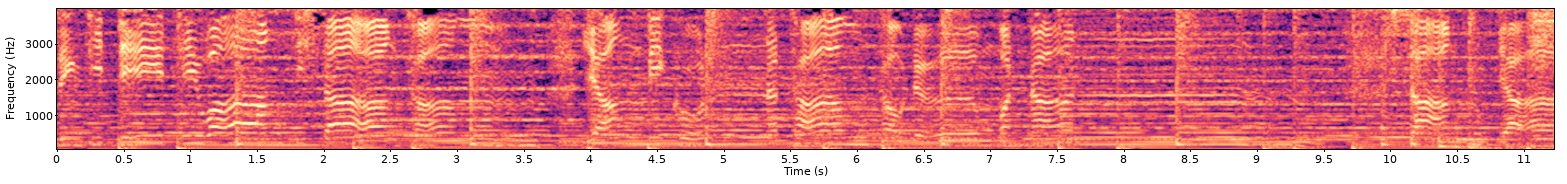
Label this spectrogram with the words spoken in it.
สิ่งที่ดีที่วังที่สร้างทำยังมีคุณธรรมเท่าเดิมวันนั้น สร้างทุกอย่าง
